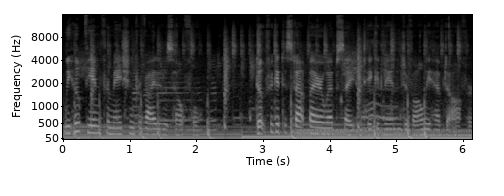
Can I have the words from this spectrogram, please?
We hope the information provided was helpful. Don't forget to stop by our website and take advantage of all we have to offer.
